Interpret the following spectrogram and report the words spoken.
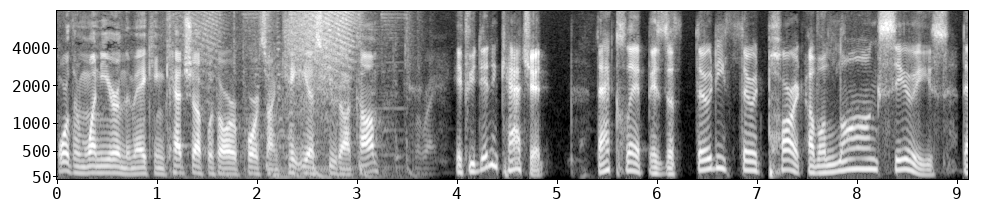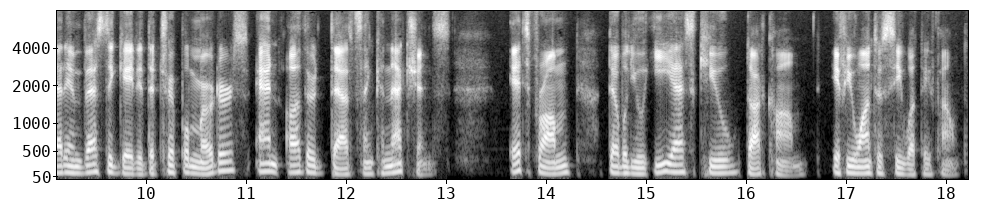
more than one year in the making, catch up with our reports on KESQ.com. If you didn't catch it, that clip is the 33rd part of a long series that investigated the triple murders and other deaths and connections. It's from WESQ.com if you want to see what they found.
